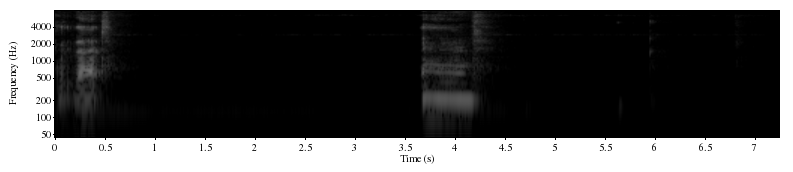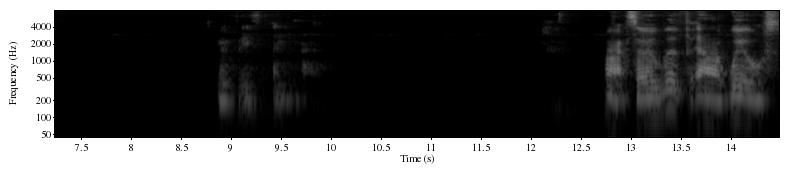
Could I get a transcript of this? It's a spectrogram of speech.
delete that, and move these in. Alright, so with our wheels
